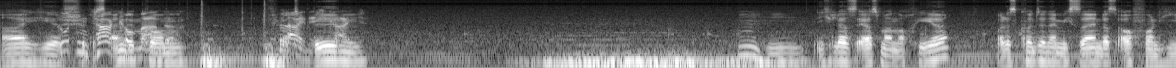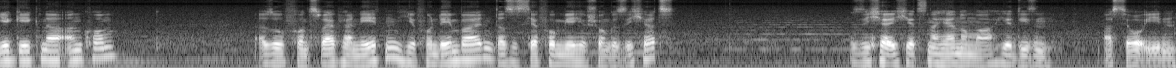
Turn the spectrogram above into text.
Ah, hier, das Schiff ist angekommen. Flotte bilden. Mhm. Ich lasse erstmal noch hier, weil es könnte nämlich sein, dass auch von hier Gegner ankommen. Also von zwei Planeten, hier von den beiden. Das ist ja von mir hier schon gesichert. Sichere ich jetzt nachher nochmal hier diesen Asteroiden.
